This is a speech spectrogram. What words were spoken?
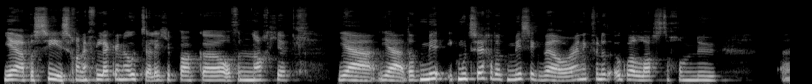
Ja, precies. Gewoon even lekker een hotelletje pakken of een nachtje. Ja, ja dat ik moet zeggen, dat mis ik wel hoor. En ik vind het ook wel lastig om nu uh,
